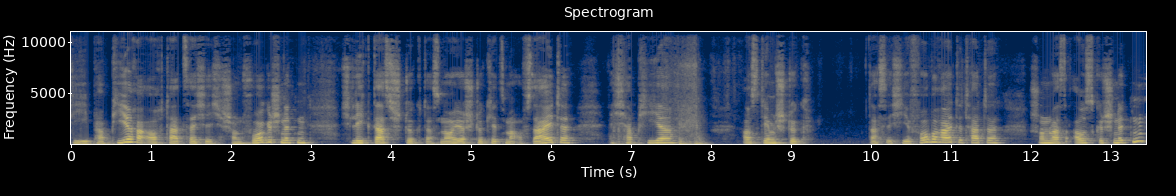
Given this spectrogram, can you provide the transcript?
die Papiere auch tatsächlich schon vorgeschnitten. Ich lege das Stück, das neue Stück jetzt mal auf Seite. Ich habe hier aus dem Stück, das ich hier vorbereitet hatte, schon was ausgeschnitten.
